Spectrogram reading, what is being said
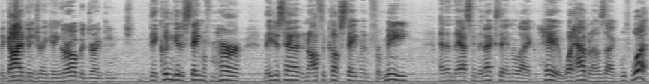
The guy had been drinking. Girl had been drinking. They couldn't get a statement from her. They just had an off the cuff statement from me, and then they asked me the next day, and they're like, "Hey, what happened?" I was like, "With what?"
